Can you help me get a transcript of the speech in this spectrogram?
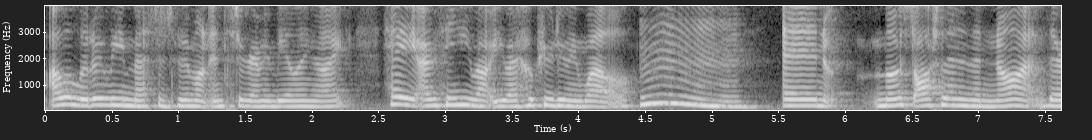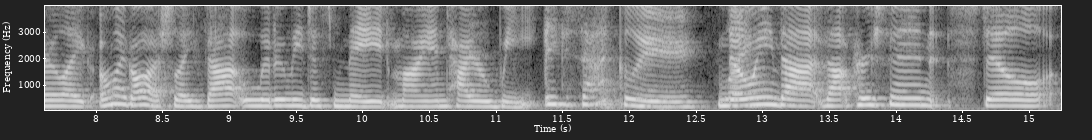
I will literally message them on Instagram and be like, hey, I'm thinking about you. I hope you're doing well. Mm. And most often than not, they're like, oh my gosh, like that literally just made my entire week. Exactly. Knowing that that person still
